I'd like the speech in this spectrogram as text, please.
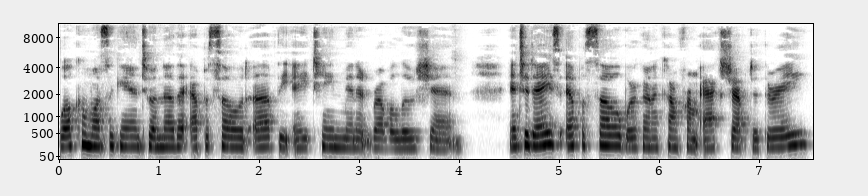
Welcome once again to another episode of the 18 minute revolution. In today's episode, we're going to come from Acts chapter 3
